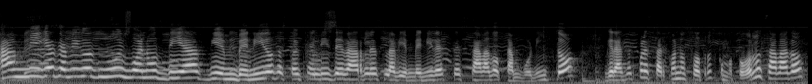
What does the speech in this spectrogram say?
Amigas y amigos, muy buenos días, bienvenidos. Estoy feliz de darles la bienvenida este sábado tan bonito. Gracias por estar con nosotros como todos los sábados.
